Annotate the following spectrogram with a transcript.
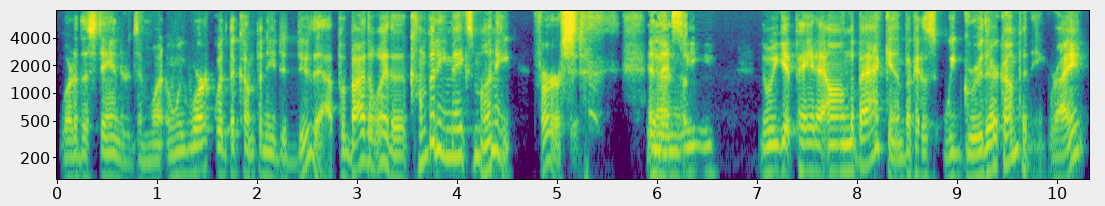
what are the standards? And what and we work with the company to do that. But by the way the company makes money first. And yeah, then so, we we get paid on the back end because we grew their company right?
